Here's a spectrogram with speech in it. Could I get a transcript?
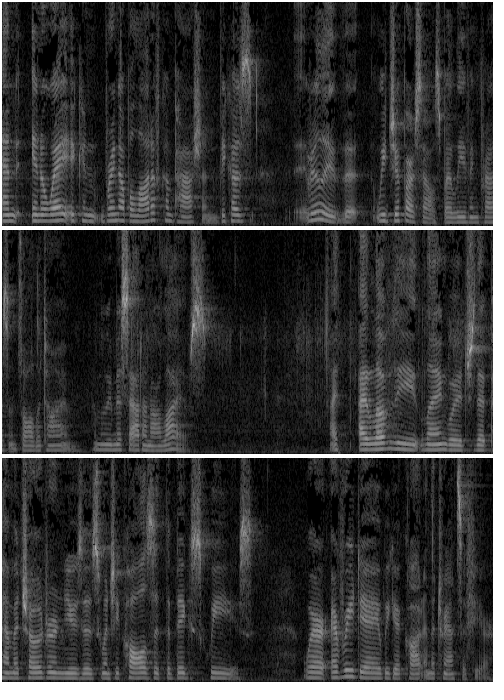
And in a way, it can bring up a lot of compassion because uh, really the, we jip ourselves by leaving presence all the time. I mean, we miss out on our lives. I, love the language that Pema Chodron uses when she calls it the big squeeze, where every day we get caught in the trance of fear.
